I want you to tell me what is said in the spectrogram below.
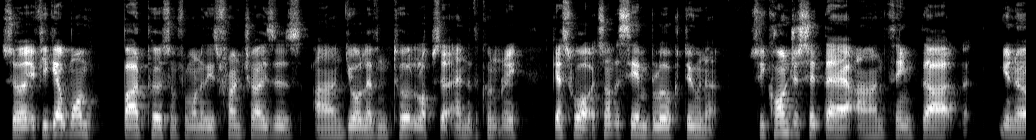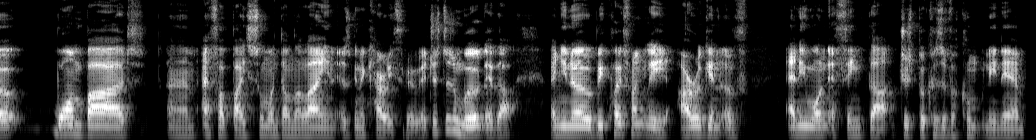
So if you get one bad person from one of these franchises and you're living total opposite end of the country, guess what? It's not the same bloke doing it. So you can't just sit there and think that, you know, one bad um, effort by someone down the line is going to carry through. It just doesn't work like that. And, you know, it would be quite frankly arrogant of anyone to think that just because of a company name.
